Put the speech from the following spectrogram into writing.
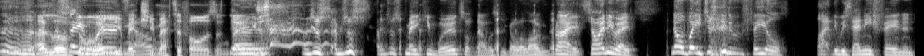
Oh, I love the way you mix now. your metaphors and Yeah. things. I'm just, I'm just, I'm just making words up now as we go along. Right. So anyway, no, but it just didn't feel like there was anything. And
